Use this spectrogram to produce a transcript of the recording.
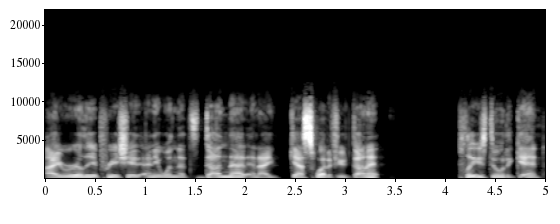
I really appreciate anyone that's done that, and I guess what? If you've done it, please do it again.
